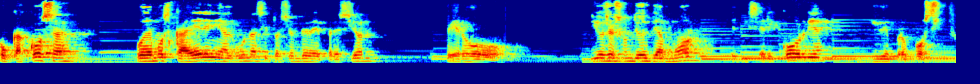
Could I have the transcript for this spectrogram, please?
poca cosa, podemos caer en alguna situación de depresión, pero Dios es un Dios de amor, de misericordia y de propósito.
